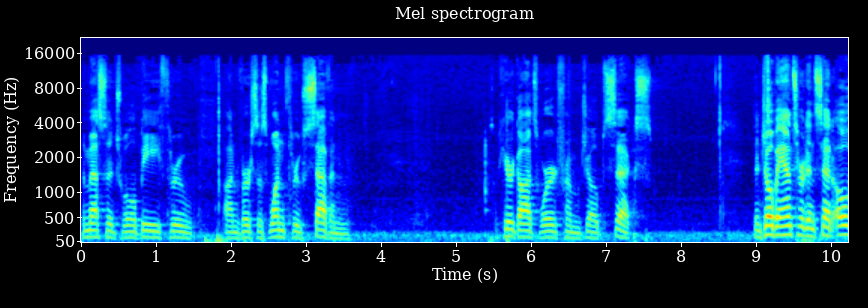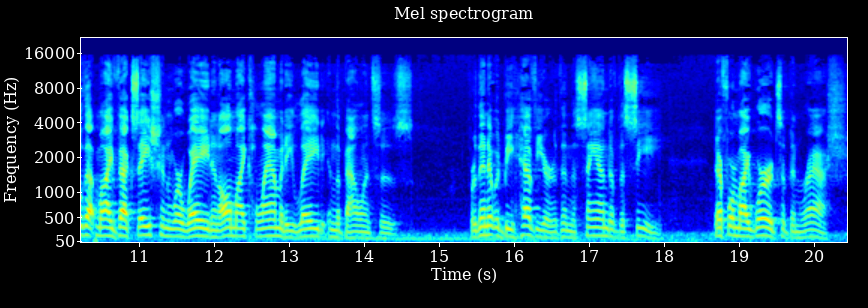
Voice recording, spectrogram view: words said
the message will be through on verses 1 through 7 hear God's word from Job 6. Then Job answered and said, Oh, that my vexation were weighed and all my calamity laid in the balances, for then it would be heavier than the sand of the sea. Therefore my words have been rash.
